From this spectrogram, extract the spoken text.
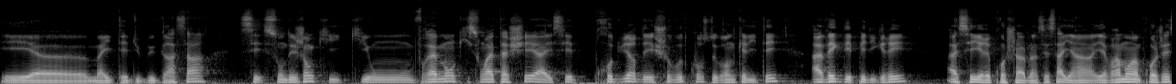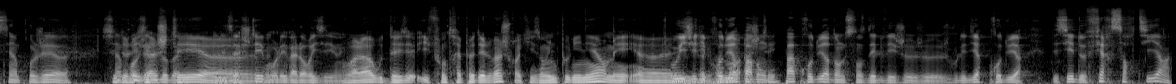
et euh, Maïté Dubuc-Grassa. Ce sont des gens qui, sont attachés à essayer de produire des chevaux de course de grande qualité avec des pédigrés assez irréprochables. Hein. C'est ça, il y, a vraiment un projet, c'est un projet c'est de, les acheter, de les acheter pour les valoriser. Voilà, ou ils font très peu d'élevage, je crois qu'ils ont une poulinière, mais. Euh, oui, j'ai dit produire, pardon, pas produire dans le sens d'élever, je, je, voulais dire produire, d'essayer de faire sortir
